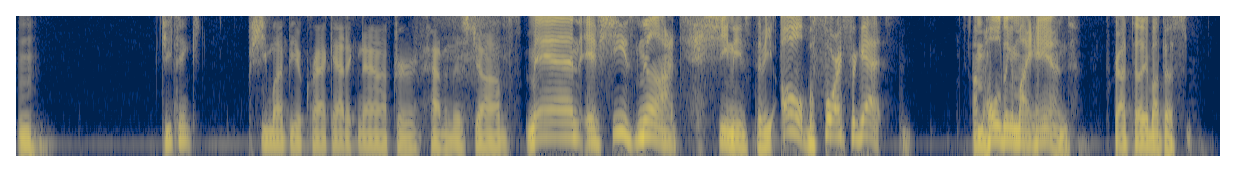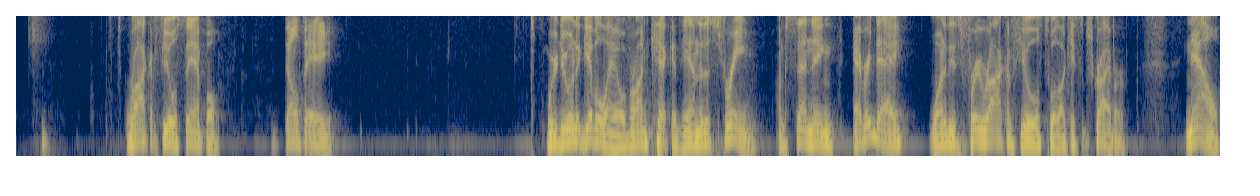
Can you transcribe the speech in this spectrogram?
Hmm. Do you think she might be a crack addict now after having this job? Man, if she's not, she needs to be. Oh, before I forget, I'm holding in my hand. Forgot to tell you about this. Rocket fuel sample, Delta 8. We're doing a giveaway over on Kick at the end of the stream. I'm sending every day one of these free rocket fuels to a lucky subscriber. Now,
